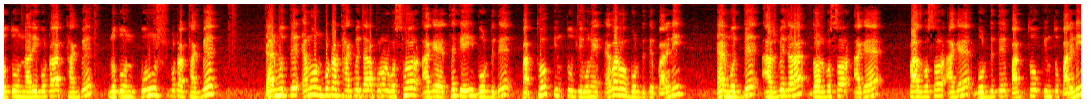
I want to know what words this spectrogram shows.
নতুন নারী ভোটার থাকবে, নতুন পুরুষ ভোটার থাকবে এর মধ্যে এমন ভোটার থাকবে যারা পনেরো বছর আগে থেকেই ভোট দিতে পারত, কিন্তু জীবনে এবারও ভোট দিতে পারেনি। এর মধ্যে আসবে যারা দশ বছর আগে, পাঁচ বছর আগে ভোট দিতে পারত, কিন্তু পারেনি।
